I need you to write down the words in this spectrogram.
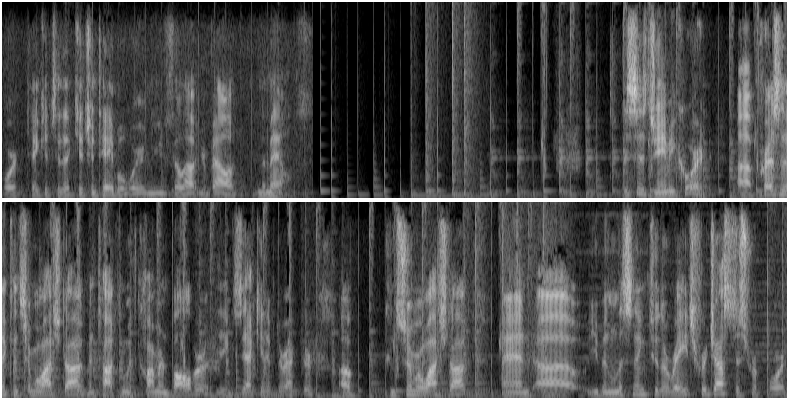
or take it to the kitchen table where you fill out your ballot in the mail. This is Jamie Court, uh, President of Consumer Watchdog. Been talking with Carmen Balber, the Executive Director of Consumer Watchdog, and uh, you've been listening to the Rage for Justice report,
